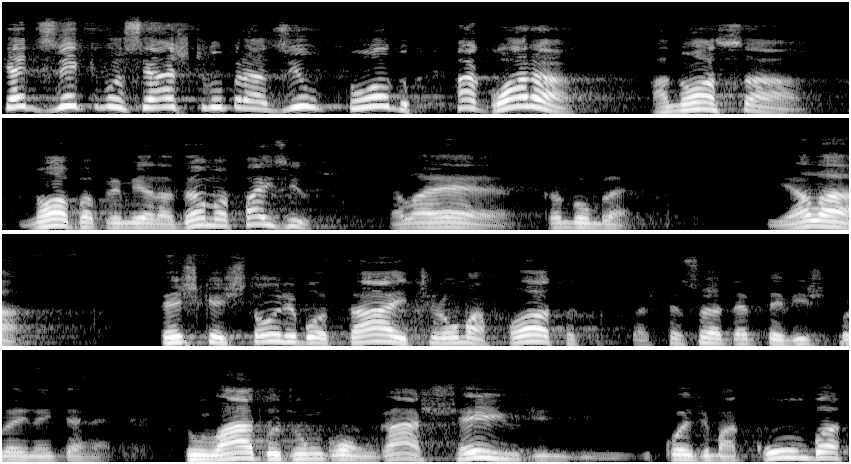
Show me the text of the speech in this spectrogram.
Quer dizer que você acha que no Brasil todo, agora, a nossa nova primeira-dama faz isso. Ela é candomblé. E ela fez questão de botar e tirou uma foto, as pessoas já devem ter visto por aí na internet, do lado de um gongá cheio de, de coisa de macumba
